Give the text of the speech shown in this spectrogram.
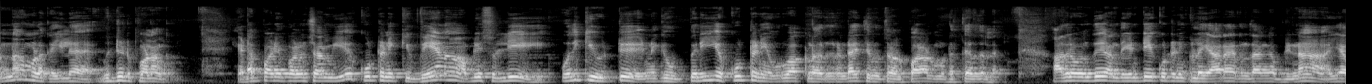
அண்ணாமலை கையில் விட்டுட்டு போனாங்க. எடப்பாடி பழனிசாமியே கூட்டணிக்கு வேணாம் அப்படின்னு சொல்லி ஒதுக்கி விட்டு பெரிய கூட்டணியை உருவாக்குனார் ரெண்டாயிரத்தி இருபத்தி நாலு பாராளுமன்ற தேர்தலில். அதில் வந்து அந்த என்டிஏ கூட்டணிக்குள்ளே யாராக இருந்தாங்க அப்படின்னா ஐயா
